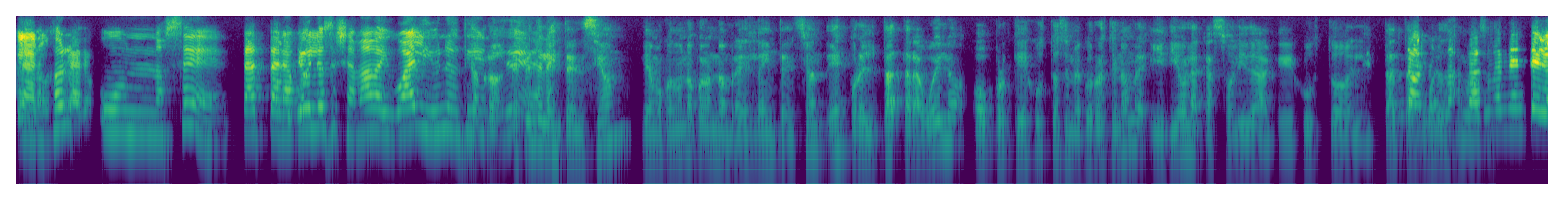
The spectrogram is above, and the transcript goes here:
A Claro, lo mejor claro. un, no sé, tatarabuelo se llamaba igual y uno no No, tiene pero ni idea. depende de la intención, digamos, cuando uno pone un nombre, ¿es la intención, es por el tatarabuelo o porque justo se me ocurrió este nombre y dio la casualidad que justo el No, tatarabuelo no, se llamaba normalmente lo-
